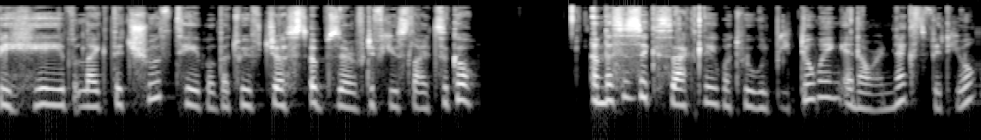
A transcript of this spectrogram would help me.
behave like the truth table that we've just observed a few slides ago. And this is exactly what we will be doing in our next video,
